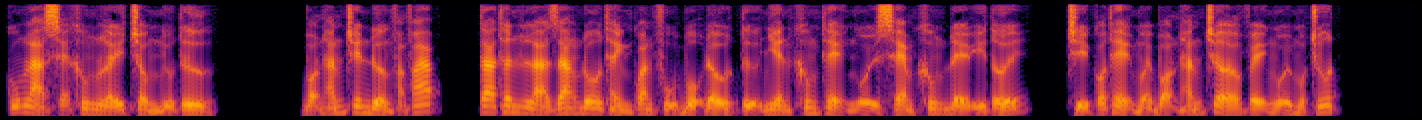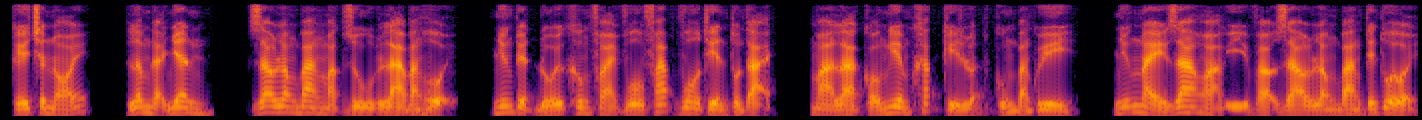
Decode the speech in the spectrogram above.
cũng là sẽ không lấy chồng nhu tư bọn hắn trên đường phạm pháp, ta thân là giang đô thành quan phụ bộ đầu tự nhiên không thể ngồi xem không để ý tới, chỉ có thể mời bọn hắn trở về ngồi một chút. Kế chân nói, lâm đại nhân, giao long bang mặc dù là bang hội, nhưng tuyệt đối không phải vô pháp vô thiên tồn tại, mà là có nghiêm khắc kỷ luật cùng bang quy, những này ra hỏa ỉ vào giao long bang tên tuổi,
